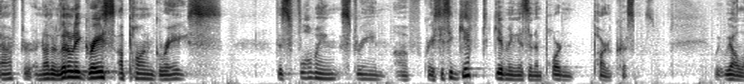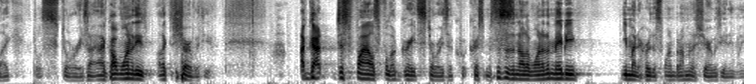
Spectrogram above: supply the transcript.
after another. Literally, grace upon grace this flowing stream of grace. You see, gift giving is an important part of Christmas. We, we all like those stories. I, I've got one of these I'd like to share with you. I've got just files full of great stories of Christmas. This is another one of them. Maybe you might have heard this one, but I'm going to share it with you anyway.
